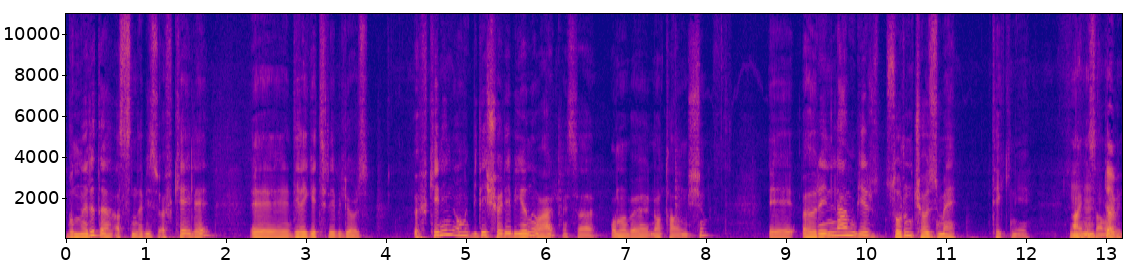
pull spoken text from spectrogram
bunları da aslında biz öfkeyle e, dile getirebiliyoruz. Öfkenin ama bir de şöyle bir yanı var. Mesela onu böyle not almışım. E, öğrenilen bir sorun çözme tekniği aynı hı, zamanda. tabii.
